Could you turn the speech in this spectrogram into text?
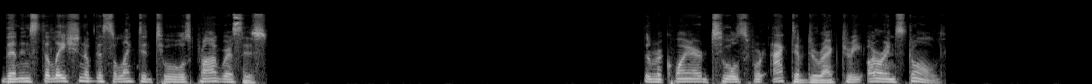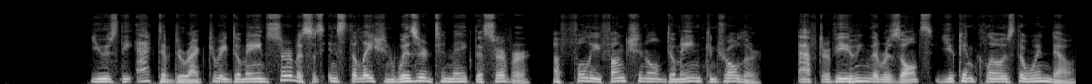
Then installation of the selected tools progresses. The required tools for Active Directory are installed. Use the Active Directory Domain Services installation wizard to make the server, a fully functional domain controller. After viewing the results you can close the window.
